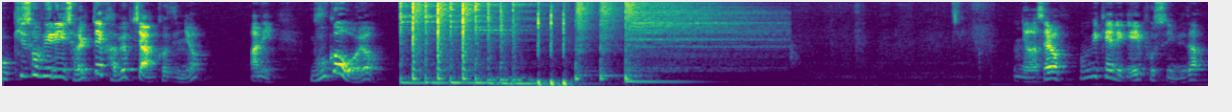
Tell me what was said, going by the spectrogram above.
고키소 휠이 절대 가볍지 않거든요. 아니 무거워요. 안녕하세요. 홈미케닉 에이포스입니다.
